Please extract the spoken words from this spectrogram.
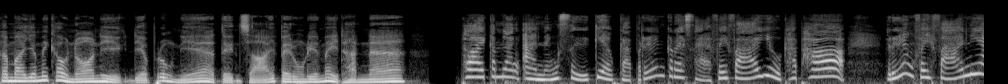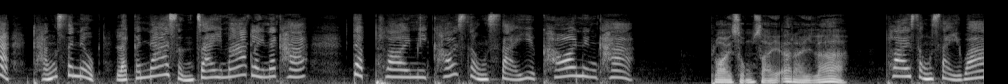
ทำไมยังไม่เข้านอนอีก เดี๋ยวพรุ่งนี้ตื่นสายไปโรงเรียนไม่ทันนะ พลอยกำลังอ่านหนังสือเกี่ยวกับเรื่องกระแสไฟฟ้าอยู่ค่ะพ่อ เรื่องไฟฟ้าเนี่ยทั้งสนุกและก็น่าสนใจมากเลยนะคะ แต่พลอยมีข้อสงสัยอยู่ข้อหนึ่งค่ะ พลอยสงสัยอะไรล่ะ พลอยสงสัยว่า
